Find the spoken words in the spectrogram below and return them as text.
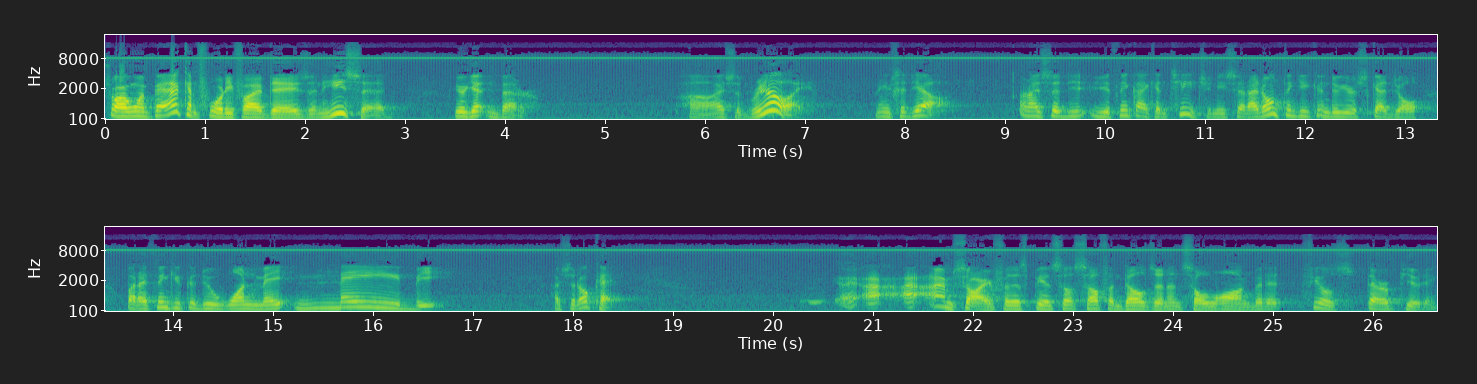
So I went back in 45 days, and he said, "You're getting better." Uh, I said, "Really?" And he said, "Yeah." And I said, "You think I can teach?" And he said, "I don't think you can do your schedule, but I think you could do one may- maybe." I said, "Okay." I, am sorry for this being so self indulgent and so long, but it feels therapeutic.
